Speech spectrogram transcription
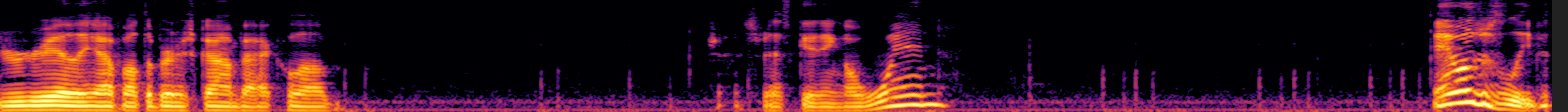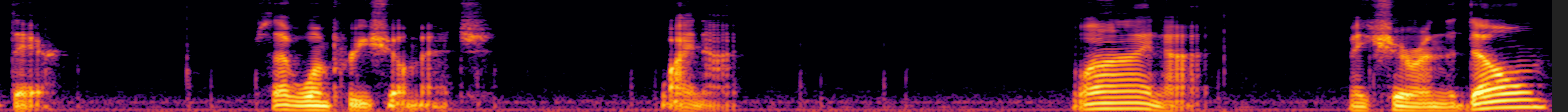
really help out the British Combat Club. Smith getting a win. And we'll just leave it there. Just have one pre-show match. Why not? Why not? Make sure we're in the dome.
